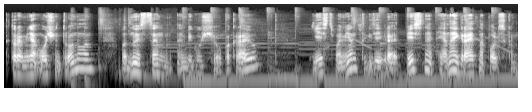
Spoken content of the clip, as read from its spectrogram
которая меня очень тронула. В одной из сцен «Бегущего по краю» есть момент, где играет песня, и она играет на польском.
